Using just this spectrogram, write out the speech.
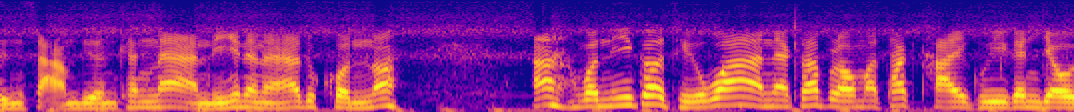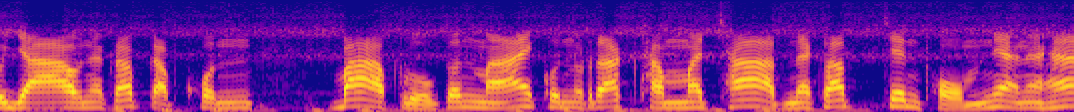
2-3 เดือนข้างหน้านี้นะฮะทุกคนเนาะอะวันนี้ก็ถือว่านะครับเรามาทักทายคุยกันยาวๆนะครับ กับคนบ้าปลูกต้นไม้ คนรักธรรมชาตินะครับ เช่นผมเนี่ยนะฮะ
